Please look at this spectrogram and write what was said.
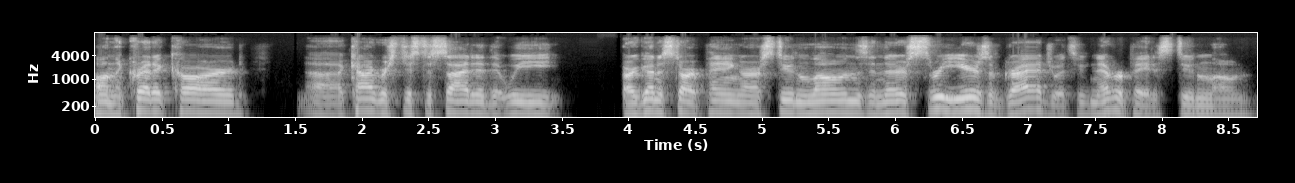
on the credit card. Uh, Congress just decided that we are going to start paying our student loans, and there's three years of graduates who've never paid a student loan,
